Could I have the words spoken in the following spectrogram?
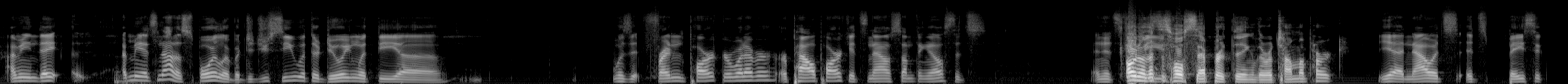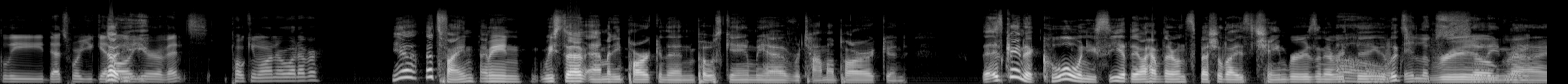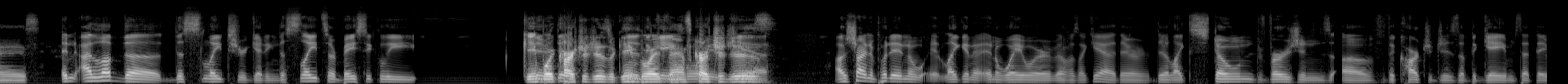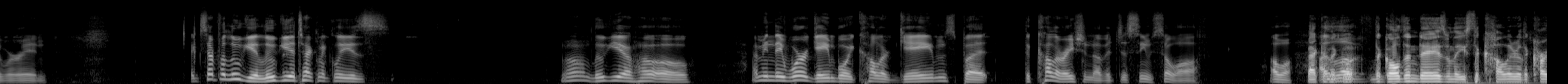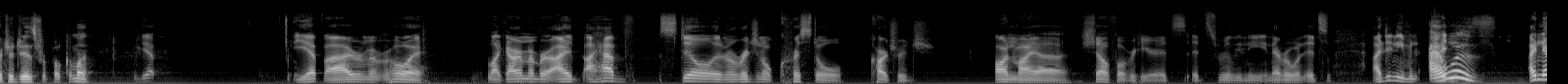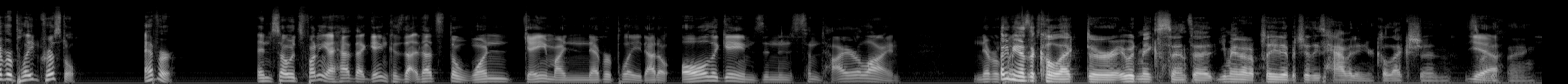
I mean they, I mean it's not a spoiler, but did you see what they're doing with the uh, was it Friend Park or whatever or Pal Park? It's now something else. It's and it's Oh no, be- that's this whole separate thing, the Ramanas Park. Yeah, now it's it's basically that's where you get No, all y- your events, Pokemon or whatever. Yeah, that's fine. I mean, we still have Amity Park, and then post game we have Ramanas Park, and it's kind of cool when you see it. They all have their own specialized chambers and everything. Oh, it looks it looks really great. nice. And I love the the slates you're getting. The slates are basically Game They're- Boy they're- cartridges or Game Boy Game Advance Boy- cartridges. yeah. I was trying to put it in a like in a, in a way where I was like, yeah, they're they're like stoned versions of the cartridges of the games that they were in. Except for Lugia. Lugia technically is well, Lugia Ho-Oh. I mean, they were Game Boy Color games, but the coloration of it just seems so off. Oh well, Back in I the, love go- the golden days when they used to color the cartridges for Pokemon. Yep. Yep, I remember. Boy, like I remember, I I have still an original Crystal cartridge on my uh, shelf over here. It's it's really neat, and everyone, it's. I didn't even. I didn't- was I never played Crystal, ever. And so it's funny I had that game because that, that's the one game I never played out of all the games in this entire line. Never. I mean, as a collector, it would make sense that you may not have played it, but you at least have it in your collection. sort Yeah. of thing.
